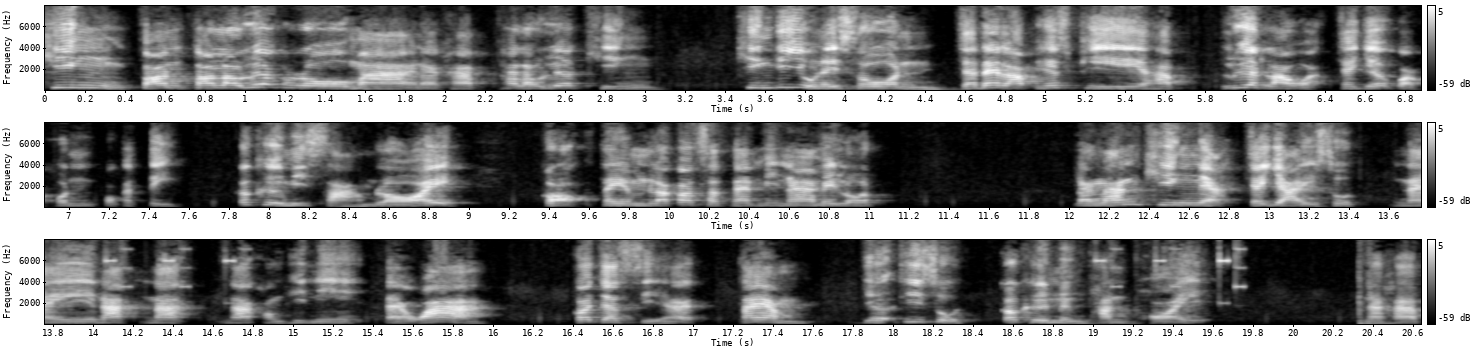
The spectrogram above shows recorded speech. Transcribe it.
King ตอนตอนเราเลือกโรมานะครับ ถ้าเราเลือก King King ที่อยู่ในโซนจะได้รับ HP ครับ เลือดเราอะจะเยอะกว่าคนปกติ ก็คือมี 300 เกาะเต็มแล้วก็สแตมิน่าไม่ลด ดังนั้น King เนี่ยจะใหญ่สุดในณณณของที่นี้ แต่ว่าก็จะเสียแต้มเยอะที่สุดก็คือ 1,000พอยต์นะครับ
